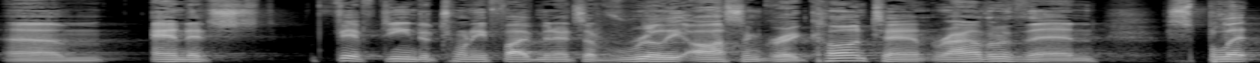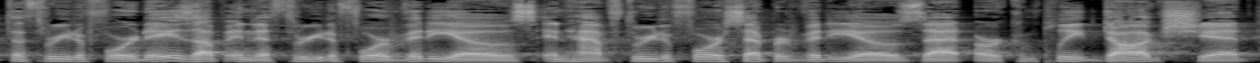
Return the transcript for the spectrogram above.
Um, and it's 15 to 25 minutes of really awesome, great content rather than split the three to four days up into three to four videos and have three to four separate videos that are complete dog shit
